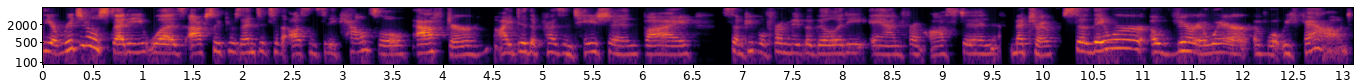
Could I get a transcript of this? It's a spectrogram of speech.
The original study was actually presented to the Austin City Council after I did the presentation by some people from Movability and from Austin Metro. So they were very aware of what we found.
